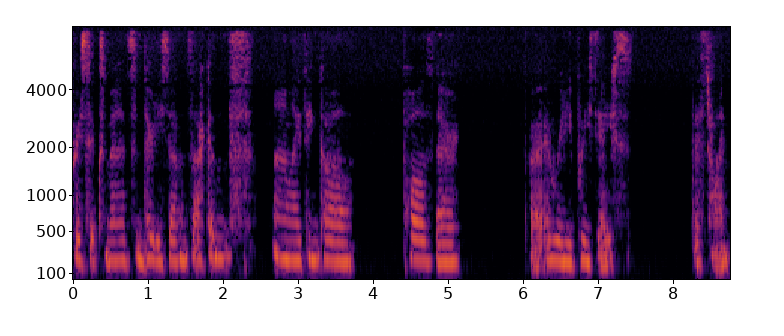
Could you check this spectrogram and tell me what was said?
for six minutes and 37 seconds, and I think I'll pause there. But I really appreciate this time.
